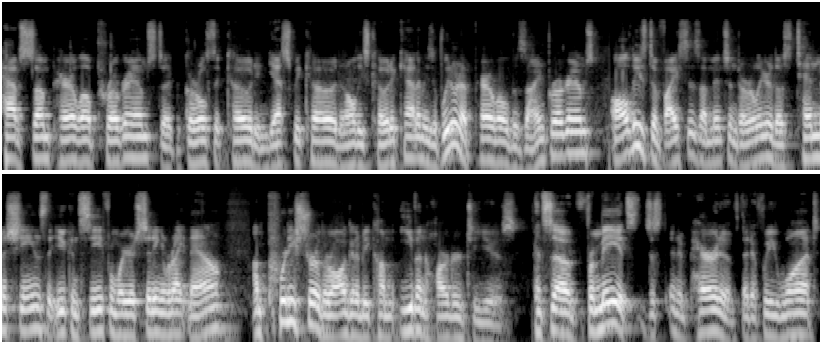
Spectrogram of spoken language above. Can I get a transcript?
have some parallel programs to Girls That Code and Yes We Code and all these code academies, if we don't have parallel design programs, all these devices I mentioned earlier, those 10 machines that you can see from where you're sitting right now, I'm pretty sure they're all going to become even harder to use. And so, for me, it's just an imperative that if we want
